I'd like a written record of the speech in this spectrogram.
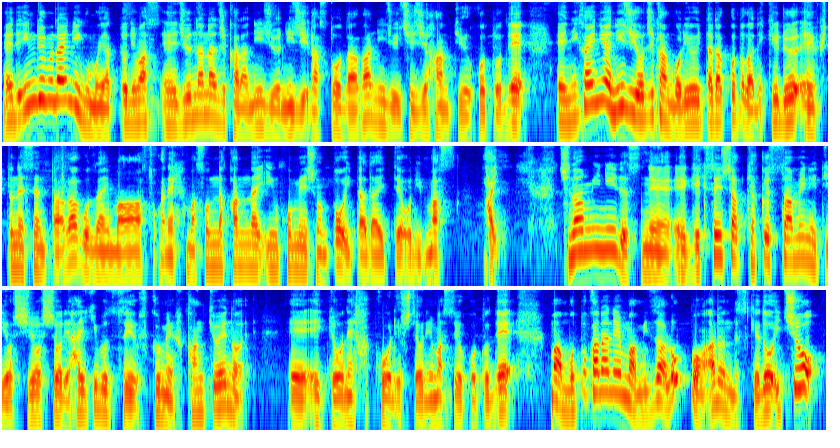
で、インルームダイニングもやっております。17時から22時、ラストオーダーが21時半ということで、2階には24時間ご利用いただくことができるフィットネスセンターがございますとかね、まあ、そんな館内インフォメーションといただいております。はい。ちなみにですね、厳選した客室アメニティを使用しており、廃棄物水を含め、環境へのえ影響をね、考慮しておりますということで、まあ元からね、まあ水は6本あるんですけど、一応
